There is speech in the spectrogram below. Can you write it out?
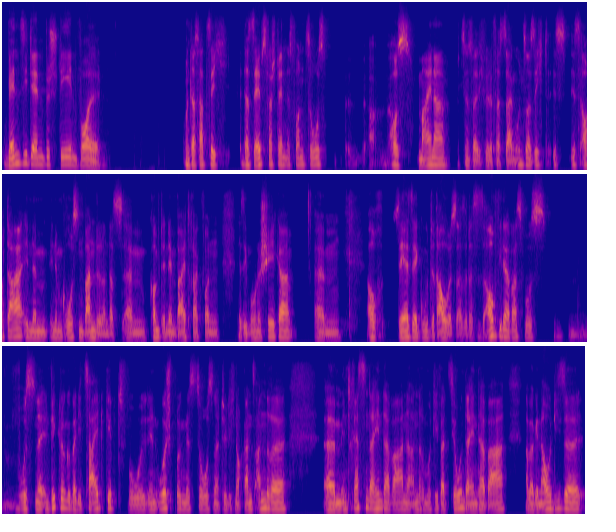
wenn sie denn bestehen wollen. Und das hat sich, das Selbstverständnis von Zoos aus meiner, beziehungsweise ich würde fast sagen, unserer Sicht ist, ist auch da in einem, in einem großen Wandel. Und das ähm, kommt in dem Beitrag von der Simone Schäker ähm, auch sehr, sehr gut raus. Also das ist auch wieder was, wo es, wo es eine Entwicklung über die Zeit gibt, wo in den Ursprüngen des Zoos natürlich noch ganz andere ähm, Interessen dahinter waren, eine andere Motivation dahinter war. Aber genau diese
